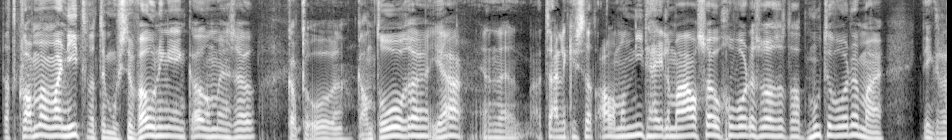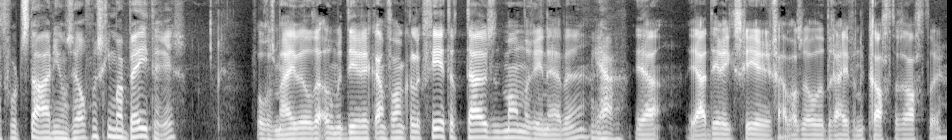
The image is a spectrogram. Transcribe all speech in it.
dat, kwam er maar niet, want er moesten woningen in komen en zo. kantoren. Kantoren, ja. En eh, uiteindelijk is dat allemaal niet helemaal zo geworden zoals het had moeten worden. Maar ik denk dat het voor het stadion zelf misschien maar beter is. Volgens mij wilde ome Dirk aanvankelijk 40.000 man erin hebben. Ja, Ja, ja Dirk Scheringa was wel de drijvende kracht erachter.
